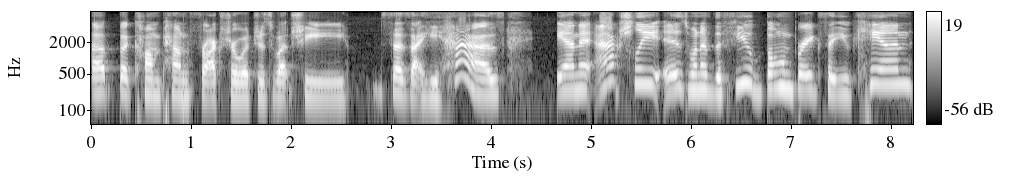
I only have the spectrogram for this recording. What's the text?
a, up a compound fracture, which is what she says that he has. And it actually is one of the few bone breaks that you can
